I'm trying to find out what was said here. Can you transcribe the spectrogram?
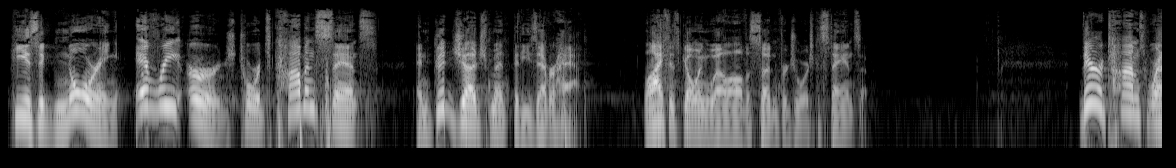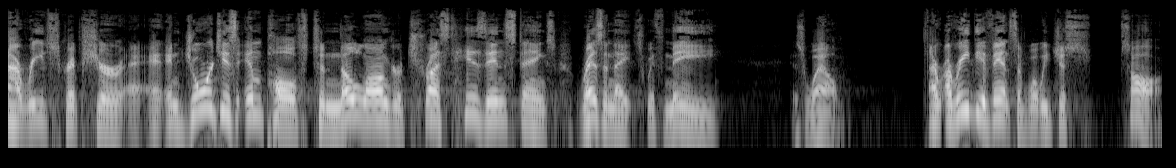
he is ignoring every urge towards common sense and good judgment that he's ever had. Life is going well all of a sudden for George Costanza. There are times when I read scripture and George's impulse to no longer trust his instincts resonates with me as well. I read the events of what we just saw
